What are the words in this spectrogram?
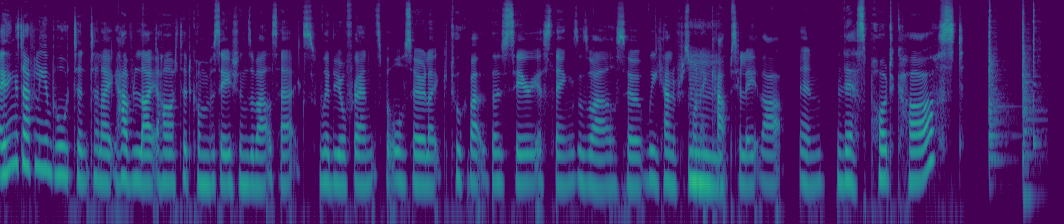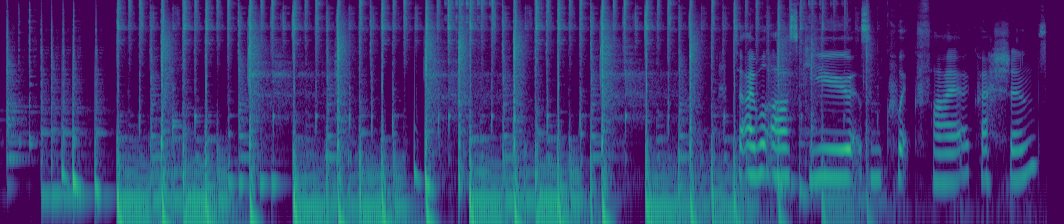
I think it's definitely important to like have light-hearted conversations about sex with your friends, but also like talk about those serious things as well. So we kind of just want Mm. to encapsulate that in this podcast. So I will ask you some quick fire questions.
